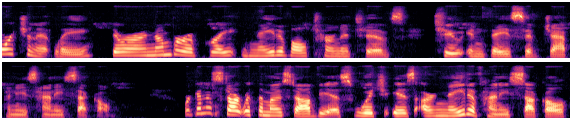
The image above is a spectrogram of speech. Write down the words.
Fortunately, there are a number of great native alternatives to invasive Japanese honeysuckle. We're going to start with the most obvious, which is our native honeysuckle,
